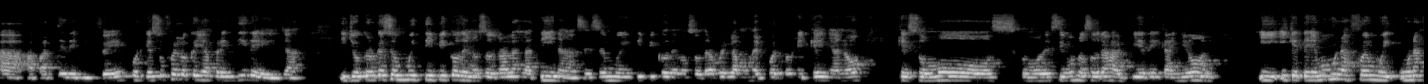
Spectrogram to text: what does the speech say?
aparte de mi fe, porque eso fue lo que yo aprendí de ella. Y yo creo que eso es muy típico de nosotras las latinas, eso es muy típico de nosotras, pues la mujer puertorriqueña, ¿no? Que somos, como decimos nosotras, al pie del cañón. Y, y, que tenemos una fe, muy, una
